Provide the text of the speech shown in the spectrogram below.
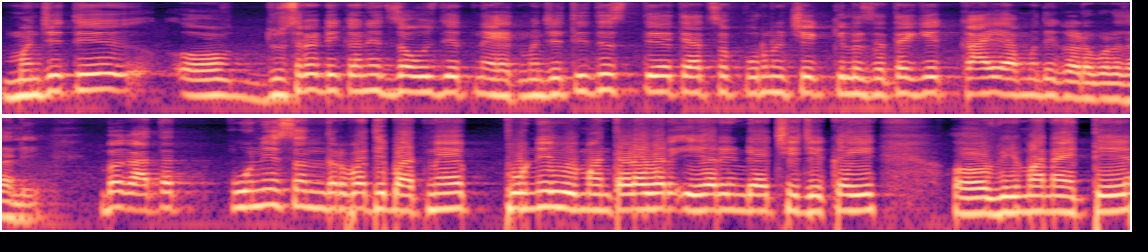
म्हणजे ते दुसऱ्या ठिकाणी जाऊच देत नाहीत. म्हणजे तिथेच ते त्याचं पूर्ण चेक केलं जातं आहे की काय यामध्ये गडबड झाली. बघ आता पुणे संदर्भात ही बातमी आहे. पुणे विमानतळावर एअर इंडियाचे जे काही विमान आहे ते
